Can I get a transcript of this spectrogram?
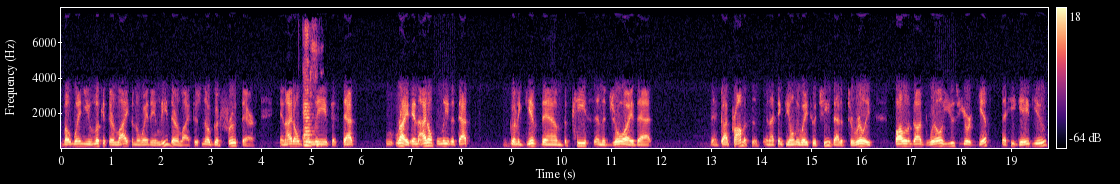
but when you look at their life and the way they lead their life, there's no good fruit there. And I don't Absolutely. believe that that's right. And I don't believe that that's going to give them the peace and the joy that that God promises. And I think the only way to achieve that is to really follow God's will, use your gift that He gave you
